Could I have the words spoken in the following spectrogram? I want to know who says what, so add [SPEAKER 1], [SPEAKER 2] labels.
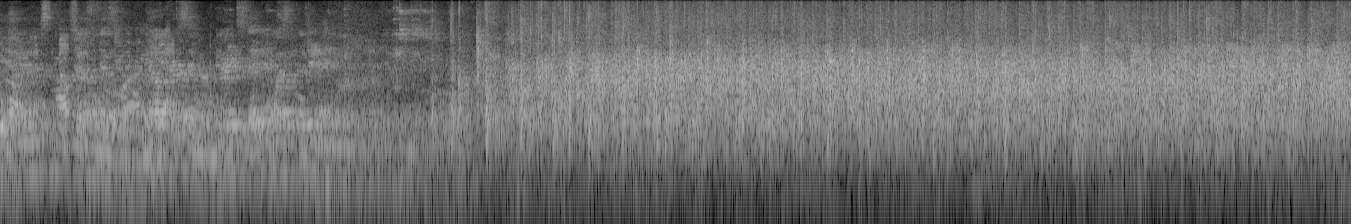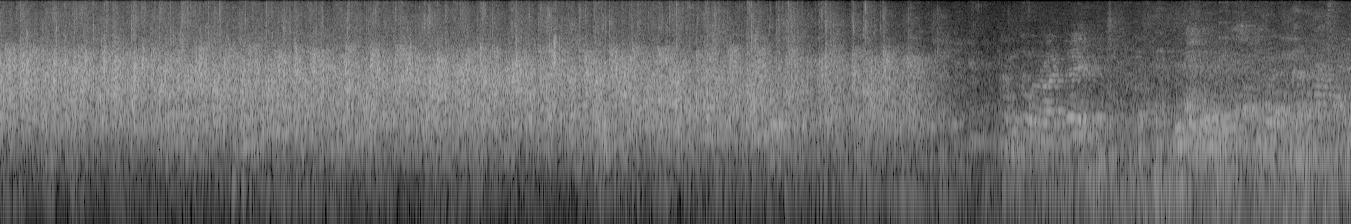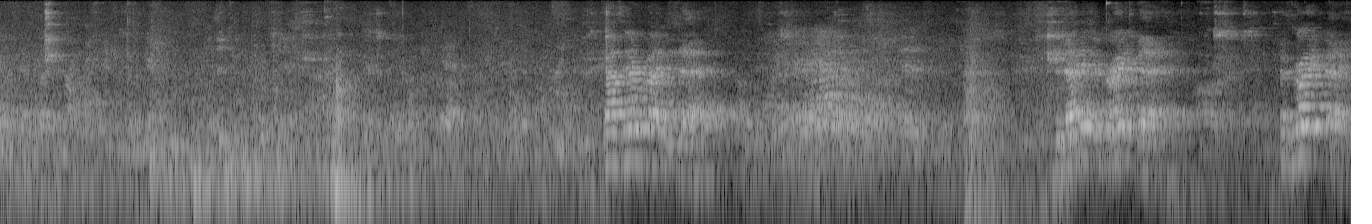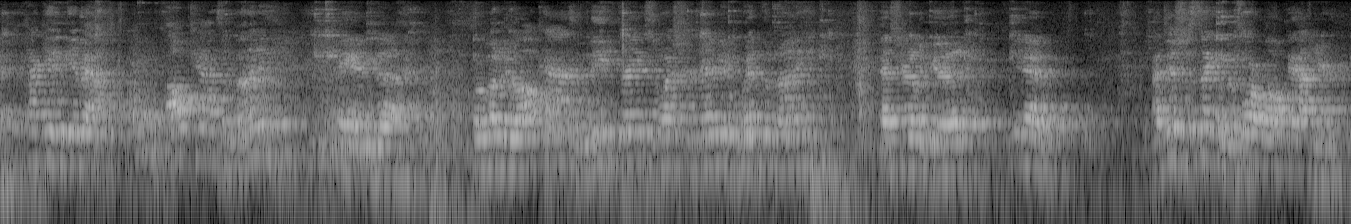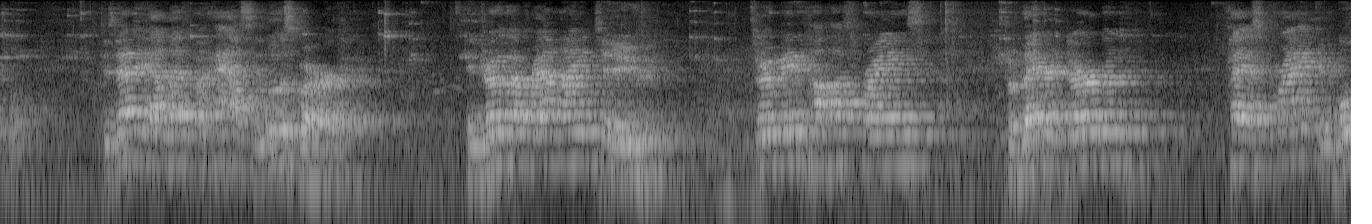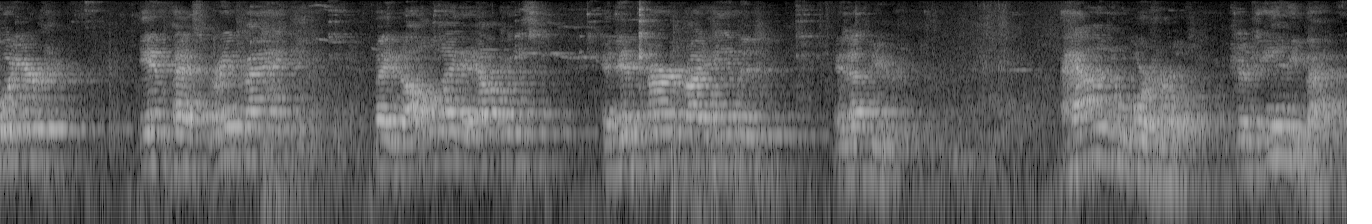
[SPEAKER 1] Yeah, just I'll just know where I'm at. Center minutes. Okay.
[SPEAKER 2] I'm going right there. How's everybody today? Today is a great day. A great day. I get to give out all kinds of money, and uh, we're going to do all kinds of neat things in West Virginia with the money. That's really good. You know, I just was thinking before I walked out here, today I left my house in Lewisburg and drove up Route 92 through Minnehaha Springs, from there to Durbin, past Frank and Boyer, in past Green Bank, made it all the way to Elkins, and then turned right-handed and up here. How in the world could anybody,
